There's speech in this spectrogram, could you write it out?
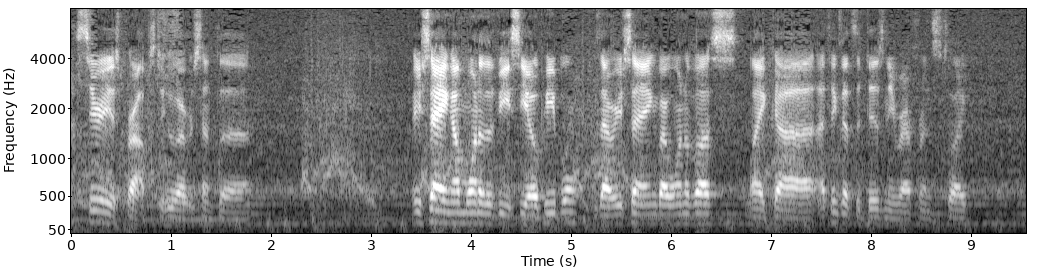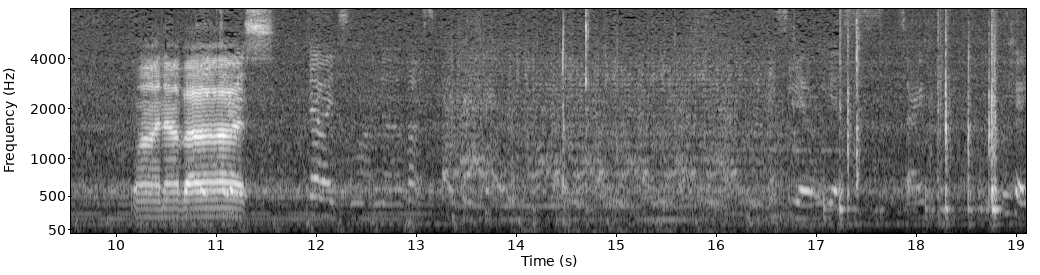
Yeah, serious props to whoever sent the. Are you saying I'm one of the VCO people? Is that what you're saying by one of us? Like, uh, I think that's a Disney reference to like one of us. no, it's one of us. SEO, yes. Sorry. Okay.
